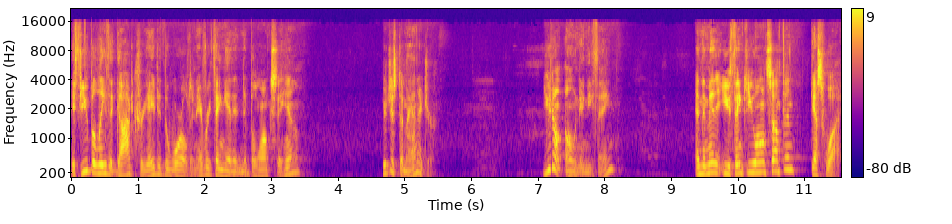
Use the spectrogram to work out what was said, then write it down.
If you believe that God created the world and everything in it and it belongs to Him, you're just a manager. You don't own anything. And the minute you think you own something, guess what?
